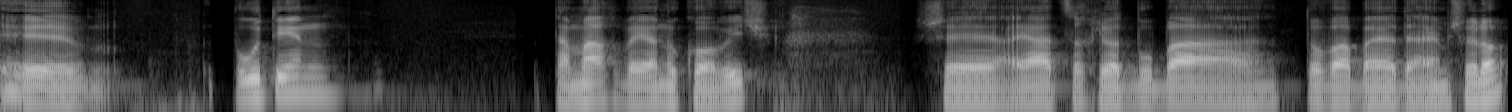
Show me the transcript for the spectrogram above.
אה, פוטין תמך בינוקוביץ', שהיה צריך להיות בובה טובה בידיים שלו,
